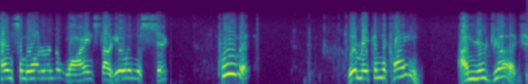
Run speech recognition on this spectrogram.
turn some water into wine, start healing the sick, prove it. They're making the claim. I'm your judge.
